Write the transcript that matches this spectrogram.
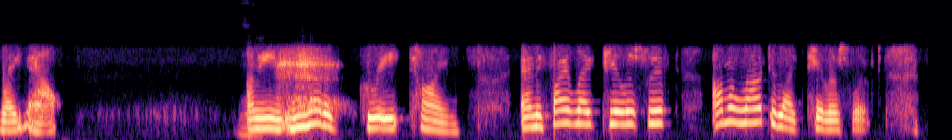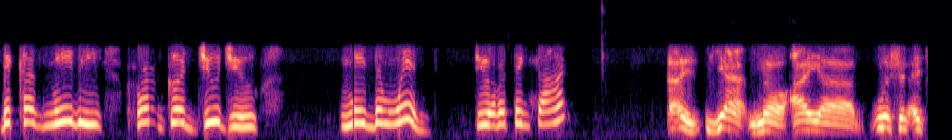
right now. I mean, we had a great time. And if I like Taylor Swift, I'm allowed to like Taylor Swift because maybe her good juju made them win. Do you ever think that? Uh, yeah, no, I uh listen, it's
